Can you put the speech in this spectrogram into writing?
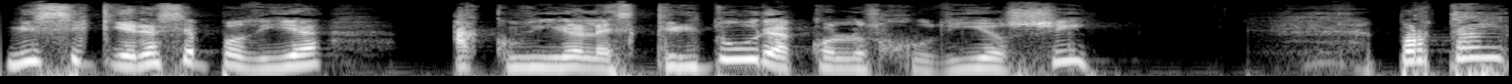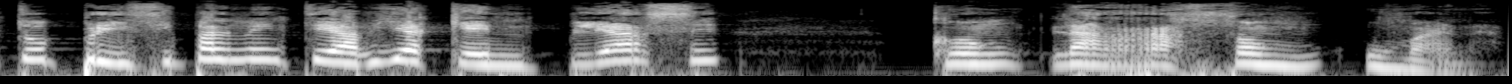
ni siquiera se podía acudir a la escritura, con los judíos sí. Por tanto, principalmente había que emplearse con la razón humana.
